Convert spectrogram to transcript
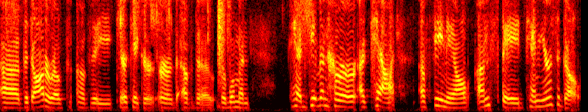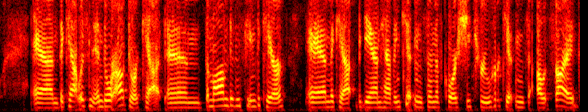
uh, the daughter of, of the caretaker or of the, the woman had given her a cat, a female, unspayed, 10 years ago. And the cat was an indoor outdoor cat, and the mom didn't seem to care and the cat began having kittens and of course she threw her kittens outside.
